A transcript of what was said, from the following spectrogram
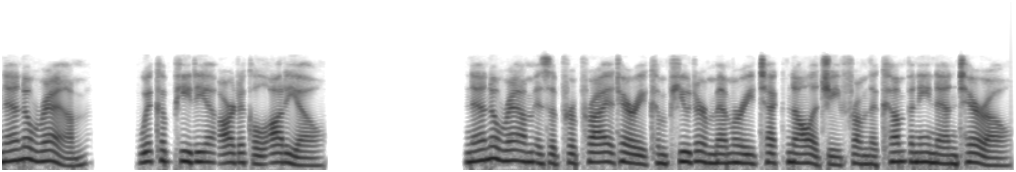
NanoRAM, Wikipedia article audio. NanoRAM is a proprietary computer memory technology from the company Nantero.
